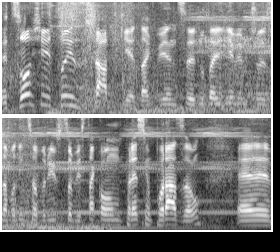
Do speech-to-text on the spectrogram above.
e, co, się, co jest rzadkie, tak więc e, tutaj nie wiem, czy zawodnicy Overuse sobie z taką presją poradzą. E,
